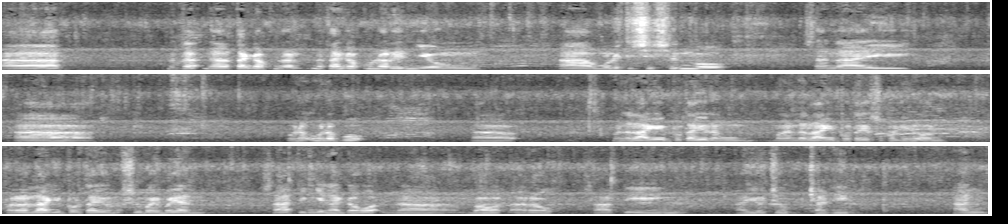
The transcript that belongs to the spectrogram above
at nata- natanggap na natanggap mo na rin yung ah, monetization mo. Sana'y ah, unang-una po ah, manalangin po tayo ng manalangin po tayo sa Panginoon para lagi po tayong subaybayan sa ating ginagawa na bawat araw sa ating ah, YouTube channel. And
